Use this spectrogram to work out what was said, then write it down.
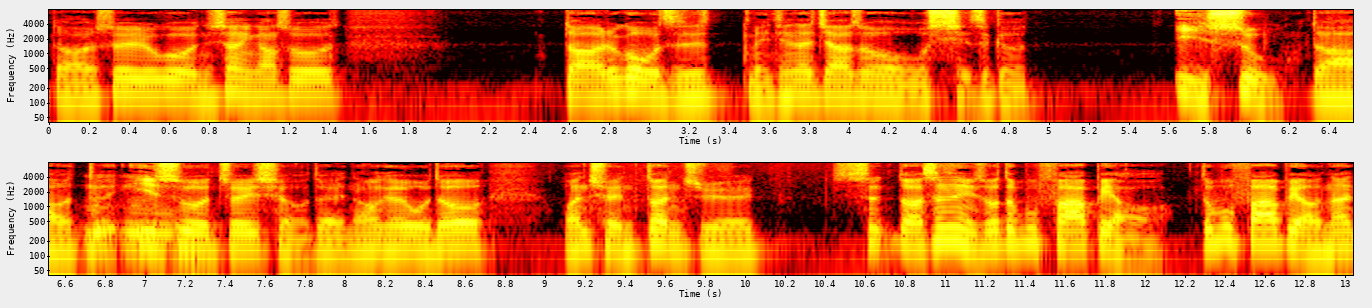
对啊，所以如果你像你刚刚说，对啊，如果我只是每天在家之后我写这个艺术，对吧、对嗯嗯。艺术的追求，对，然后可是我都完全断绝，甚对啊，甚至你说都不发表哦，都不发表，那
